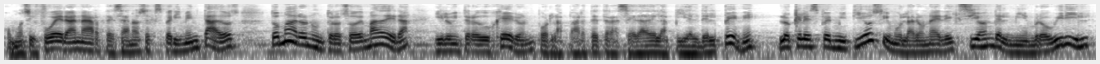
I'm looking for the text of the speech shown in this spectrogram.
Como si fueran artesanos experimentados, tomaron un trozo de madera y lo introdujeron por la parte trasera de la piel del pene, lo que les permitió simular una erección del miembro viril,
